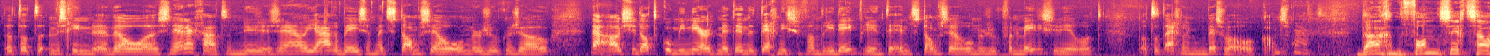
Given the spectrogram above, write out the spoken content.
Dat dat misschien wel sneller gaat. Want nu zijn we al jaren bezig met stamcelonderzoek en zo. Nou, als je dat combineert met en de technische van 3D-printen en stamcelonderzoek van de medische wereld. Dat dat eigenlijk best wel kans maakt. Dagen van zegt, zou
